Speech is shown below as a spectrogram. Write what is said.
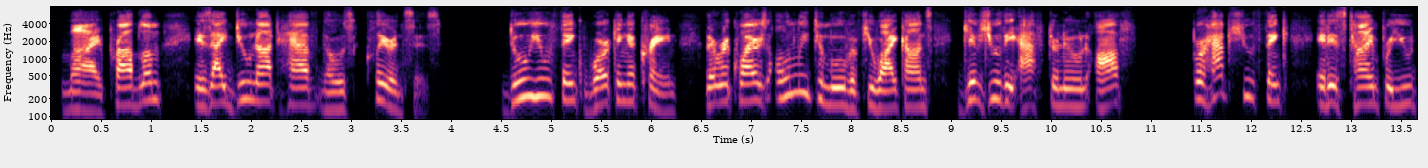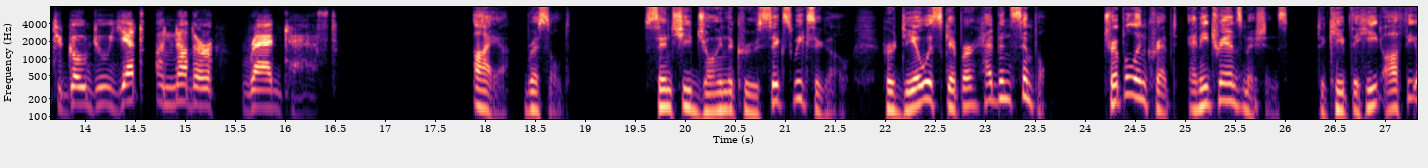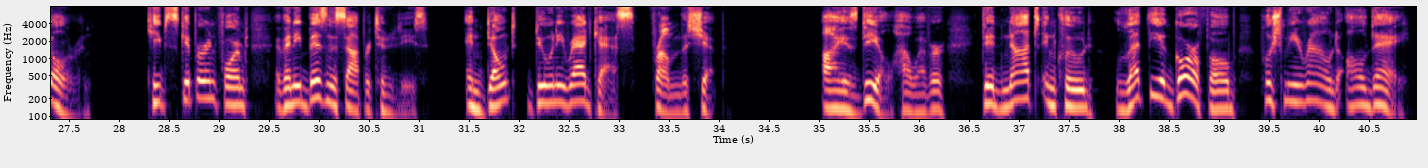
My problem is I do not have those clearances. Do you think working a crane that requires only to move a few icons gives you the afternoon off? Perhaps you think it is time for you to go do yet another radcast. Aya bristled. Since she joined the crew six weeks ago, her deal with Skipper had been simple triple encrypt any transmissions to keep the heat off the Oleron, keep Skipper informed of any business opportunities, and don't do any radcasts from the ship. Aya's deal, however, did not include let the agoraphobe push me around all day.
